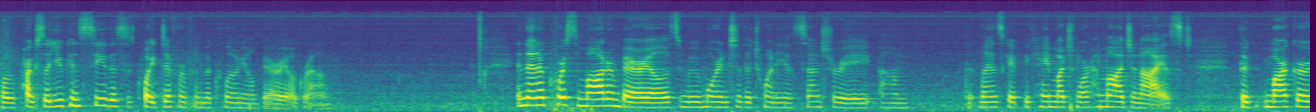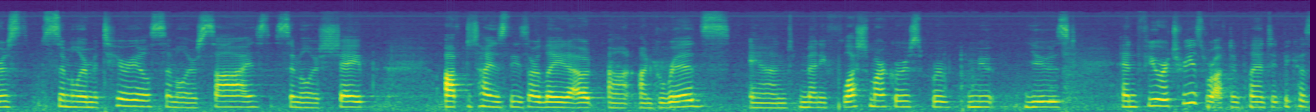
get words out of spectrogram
public park. So you can see this is quite different from the colonial burial ground. And then, of course, modern burial, as we move more into the 20th century, um, the landscape became much more homogenized. The markers, similar material, similar size, similar shape. Oftentimes these are laid out uh, on grids and many flush markers were used and fewer trees were often planted because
